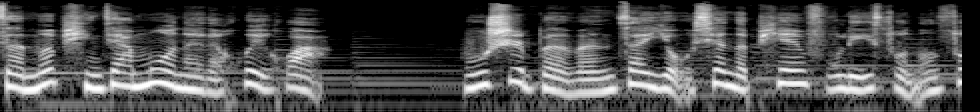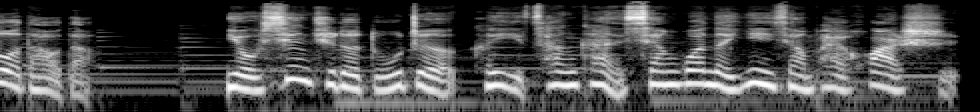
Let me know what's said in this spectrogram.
怎么评价莫奈的绘画，不是本文在有限的篇幅里所能做到的。有兴趣的读者可以参看相关的印象派画史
